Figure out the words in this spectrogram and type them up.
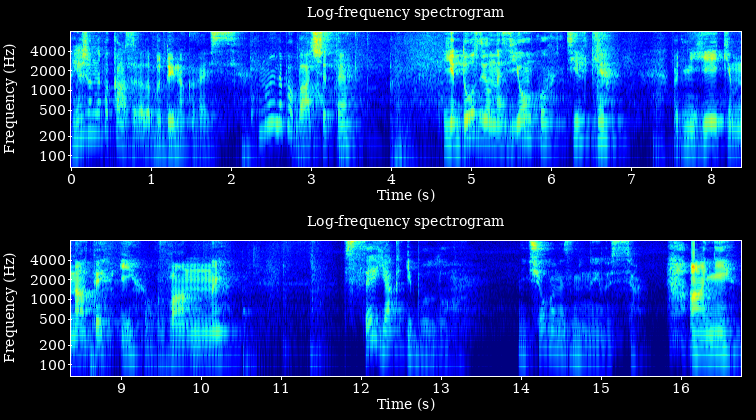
А я ж вам не показувала будинок весь. Ну і не побачите. Є дозвіл на зйомку тільки однієї кімнати і ванни. Все як і було. Нічого не змінилося. А, ні.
